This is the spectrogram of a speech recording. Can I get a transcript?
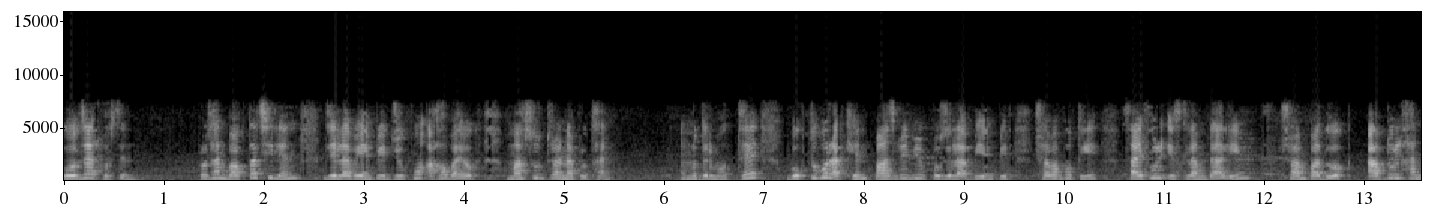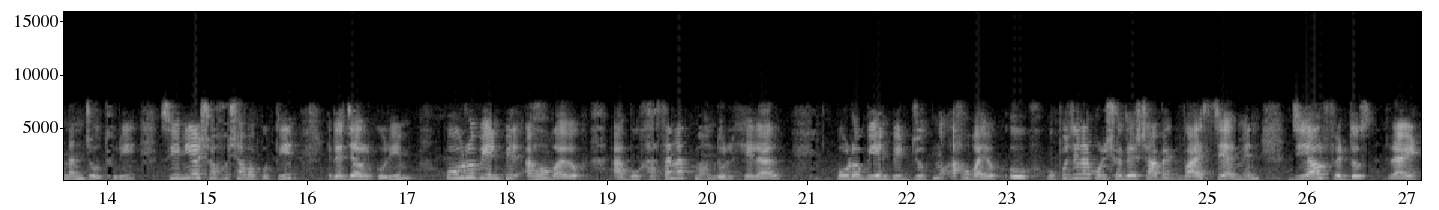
গোলজার হোসেন। প্রধান বক্তা ছিলেন জেলা বিএনপির যুগ্ম আহ্বায়ক মাসুদ রানা প্রধান। অন্যদের মধ্যে বক্তব্য রাখেন পাঁচবিবি উপজেলা বিএনপির সভাপতি সাইফুল ইসলাম ডালিম, সম্পাদক আব্দুল হান্নান চৌধুরী, সিনিয়র সহসভাপতি রেজাউল করিম, পৌর বিএনপির আহ্বায়ক আবু হাসানাত মণ্ডল হেলাল, পৌর বিএনপির যুগ্ম আহ্বায়ক ও উপজেলা পরিষদের সাবেক ভাইস চেয়ারম্যান জিয়াউর ফেরদৌস রাইট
